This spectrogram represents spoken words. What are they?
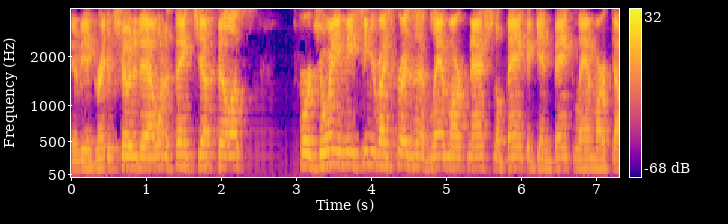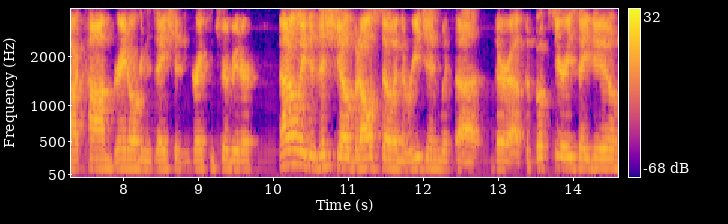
It'll be a great show today. I want to thank Jeff Phillips for joining me, Senior Vice President of Landmark National Bank. Again, banklandmark.com, great organization and great contributor not only to this show, but also in the region with uh, their uh, the book series they do,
